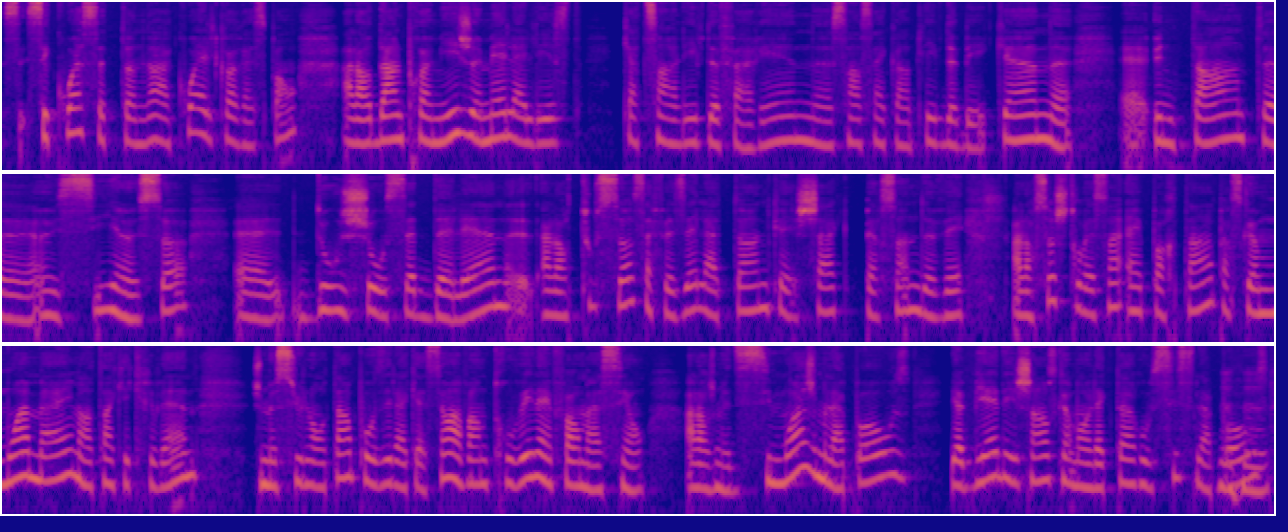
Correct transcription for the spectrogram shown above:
C'est quoi cette tonne-là? À quoi elle correspond? Alors, dans le premier, je mets la liste. 400 livres de farine, 150 livres de bacon, euh, une tente, euh, un ci, un ça, euh, 12 chaussettes de laine. Euh, Alors tout ça, ça faisait la tonne que chaque personne devait. Alors ça, je trouvais ça important parce que moi-même, en tant qu'écrivaine, je me suis longtemps posé la question avant de trouver l'information. Alors je me dis, si moi je me la pose, il y a bien des chances que mon lecteur aussi se la pose. Mhm.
